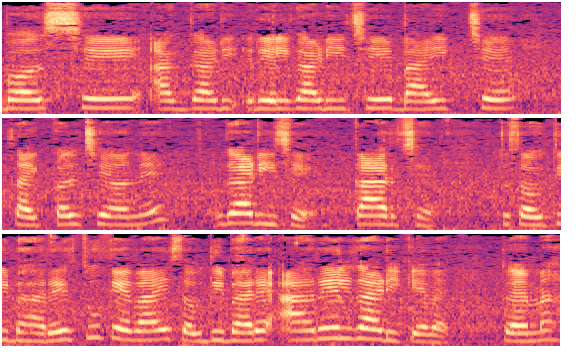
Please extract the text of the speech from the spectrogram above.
બસ છે, આગગાડી, રેલગાડી છે બાઇક છે, સાયકલ છે અને ગાડી છે, કાર છે. તો સૌથી ભારે શું કહેવાય? સૌથી ભારે આ રેલગાડી કહેવાય. તો એમાં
